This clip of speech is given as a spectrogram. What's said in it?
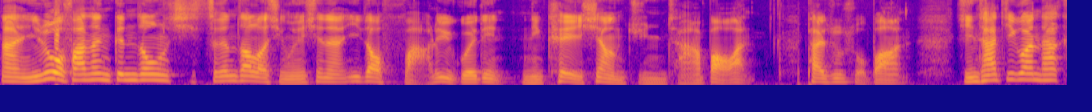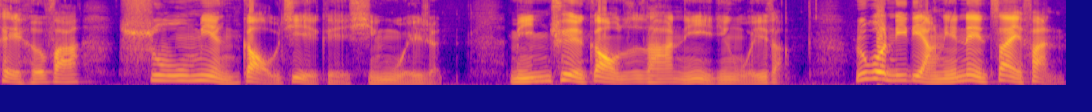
那你如果发生跟踪跟骚扰行为，现在依照法律规定，你可以向警察报案，派出所报案，警察机关他可以核发书面告诫给行为人，明确告知他你已经违法。如果你两年内再犯，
